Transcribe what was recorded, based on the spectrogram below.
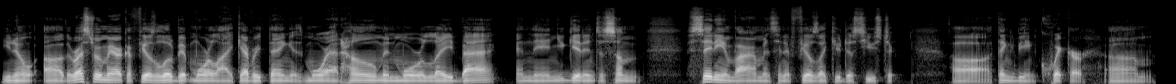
You know, uh, the rest of America feels a little bit more like everything is more at home and more laid back. And then you get into some city environments and it feels like you're just used to uh, things being quicker. Um,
